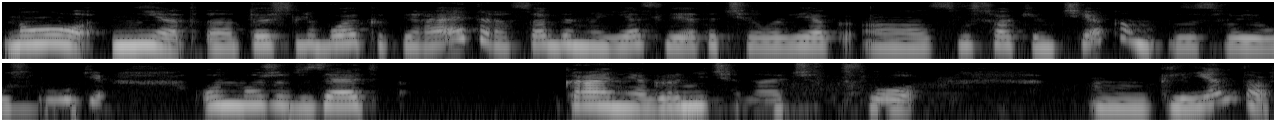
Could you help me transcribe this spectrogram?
Но нет, э, то есть любой копирайтер, особенно если это человек э, с высоким чеком за свои услуги, он может взять крайне ограниченное число клиентов,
